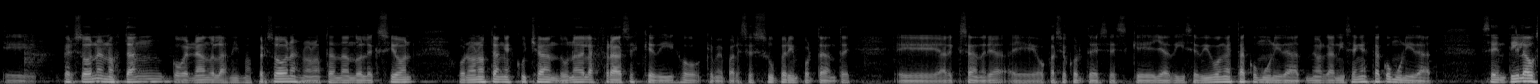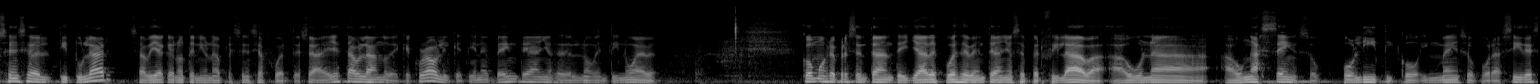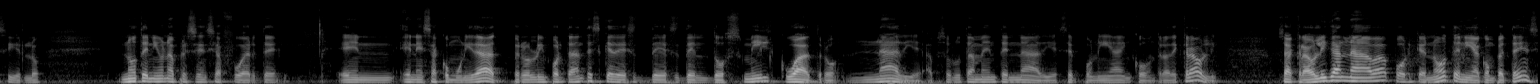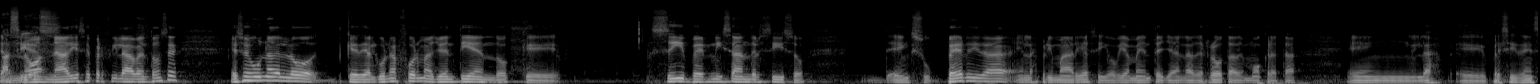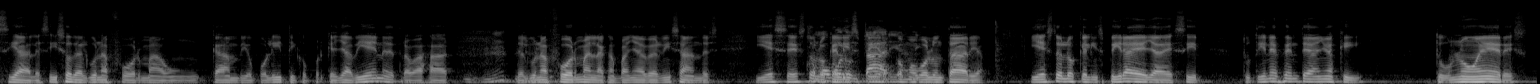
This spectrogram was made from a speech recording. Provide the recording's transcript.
eh, personas no están gobernando las mismas personas, no nos están dando elección, o no nos están escuchando, una de las frases que dijo, que me parece súper importante, eh, Alexandria eh, Ocasio Cortés, es que ella dice, vivo en esta comunidad, me organicé en esta comunidad, sentí la ausencia del titular, sabía que no tenía una presencia fuerte. O sea, ella está hablando de que Crowley, que tiene 20 años desde el 99, como representante ya después de 20 años se perfilaba a, una, a un ascenso político inmenso, por así decirlo, no tenía una presencia fuerte en, en esa comunidad. Pero lo importante es que desde el 2004 nadie, absolutamente nadie, se ponía en contra de Crowley. O sea, Crowley ganaba porque no tenía competencia, no, nadie se perfilaba. Entonces, eso es una de lo que de alguna forma yo entiendo que sí Bernie Sanders hizo en su pérdida en las primarias y obviamente ya en la derrota demócrata en las eh, presidenciales hizo de alguna forma un cambio político porque ella viene de trabajar de alguna forma en la campaña de Bernie Sanders y es esto lo que le inspira como voluntaria y esto es lo que le inspira a ella a decir tú tienes 20 años aquí tú no eres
